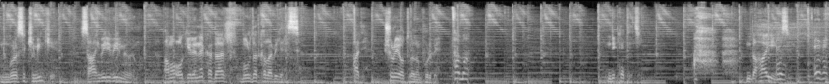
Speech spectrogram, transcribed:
Burası kimin ki? Sahibini bilmiyorum. Ama o gelene kadar burada kalabiliriz. Hadi şuraya oturalım Purvi. Tamam. Dikkat et. Daha iyi misin? Evet.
